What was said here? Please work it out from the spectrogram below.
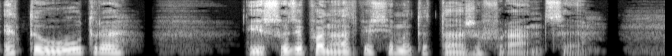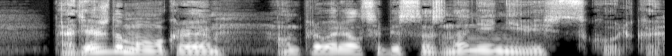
Это утро, и, судя по надписям, это та же Франция. Одежда мокрая, он провалялся без сознания не весть сколько.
